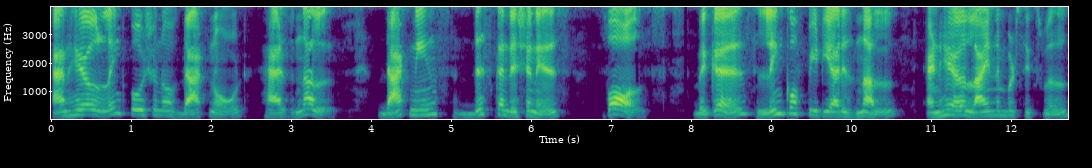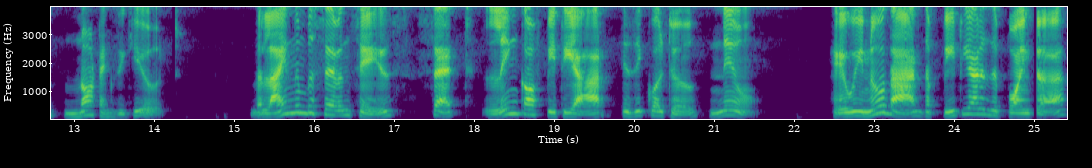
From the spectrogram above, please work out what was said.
and here link portion of that node has null. That means this condition is false because link of PTR is null and here line number 6 will not execute. The line number 7 says set link of PTR is equal to new. Here we know that the PTR is a pointer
